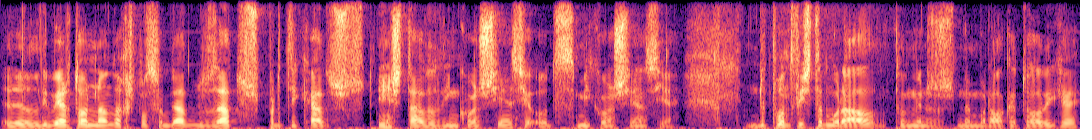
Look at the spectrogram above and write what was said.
liberta ou não da responsabilidade dos atos praticados em estado de inconsciência ou de semiconsciência. Do ponto de vista moral, pelo menos na moral católica,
